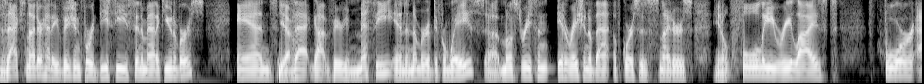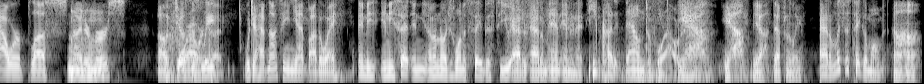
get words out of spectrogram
Zack Snyder had a vision for a DC cinematic universe, and Yeah. that got very messy in a number of different ways. Uh, most recent iteration of that, of course, is Snyder's, you know, fully realized four hour plus Snyderverse of Justice League, cut. which I have not seen yet, by the way. And he and he said, and I don't know, I just want to say this to you, Adam, Adam, and internet. He cut it down to four hours. Yeah, yeah, yeah, definitely. Adam, let's just take a moment. Uh huh.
